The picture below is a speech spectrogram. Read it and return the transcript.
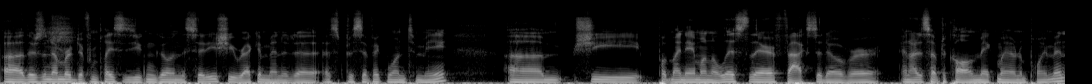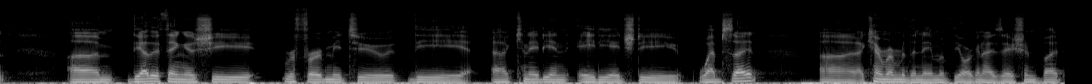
Uh, there's a number of different places you can go in the city. She recommended a, a specific one to me. Um, she put my name on a list there, faxed it over, and I just have to call and make my own appointment. Um, the other thing is she referred me to the uh, Canadian ADHD website. Uh, I can't remember the name of the organization, but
